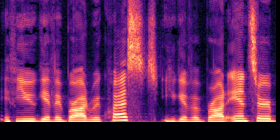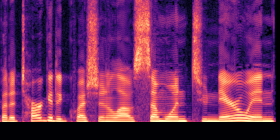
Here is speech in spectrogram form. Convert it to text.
If you give a broad request, you give a broad answer, but a targeted question allows someone to narrow in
